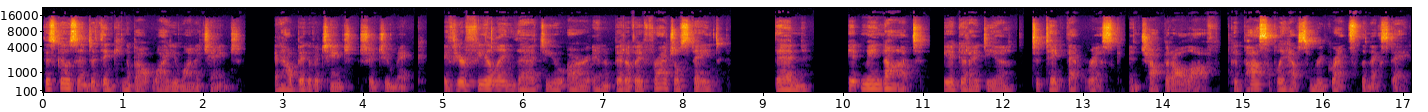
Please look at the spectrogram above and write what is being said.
This goes into thinking about why you want to change and how big of a change should you make. If you're feeling that you are in a bit of a fragile state, then it may not be a good idea to take that risk and chop it all off. Could possibly have some regrets the next day.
